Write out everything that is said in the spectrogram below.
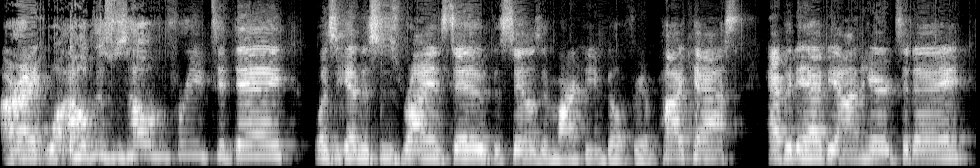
all right. Well, I hope this was helpful for you today. Once again, this is Ryan Staley with the Sales and Marketing Built Freedom podcast. Happy to have you on here today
